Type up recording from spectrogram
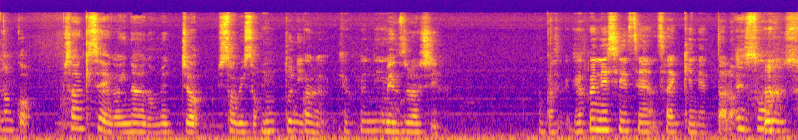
ん。なんか3期生がいないのめっちゃ久々。本当に。わかる。逆に珍しいなんか逆に新鮮最近で言ったら。えそうです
